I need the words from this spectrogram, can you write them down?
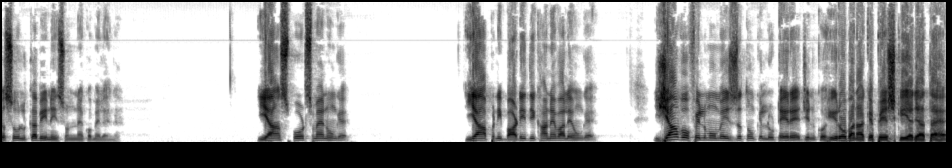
رسول کبھی نہیں سننے کو ملیں گے۔ یا اسپورٹس مین ہوں گے، یا اپنی باڈی دکھانے والے ہوں گے، یا وہ فلموں میں عزتوں کے لٹیرے جن کو ہیرو بنا کے پیش کیا جاتا ہے،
